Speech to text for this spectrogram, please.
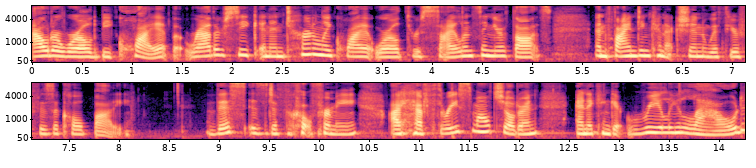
outer world be quiet, but rather seek an internally quiet world through silencing your thoughts and finding connection with your physical body. This is difficult for me. I have three small children, and it can get really loud.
